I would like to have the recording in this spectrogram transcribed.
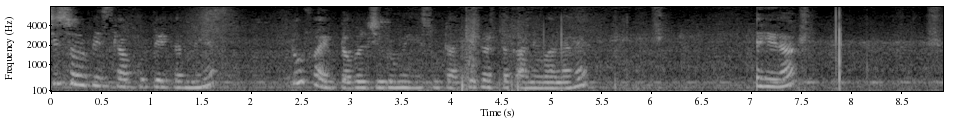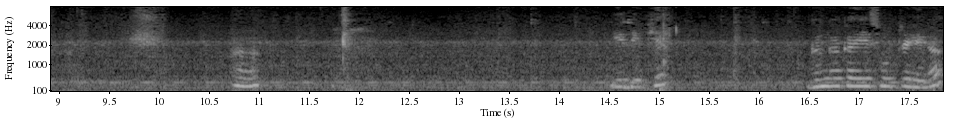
पच्चीस सौ रुपये इसके आपको पे करने हैं। टू फाइव डबल ज़ीरो में ये सूट आपके घर तक आने वाला है। हाँ। ये देखिए। गंगा का ये सूट रहेगा।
